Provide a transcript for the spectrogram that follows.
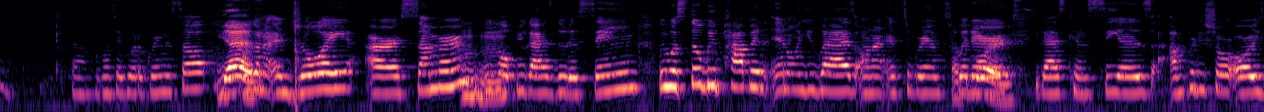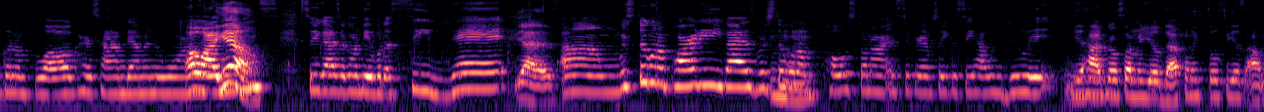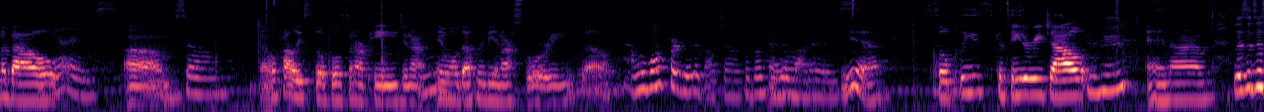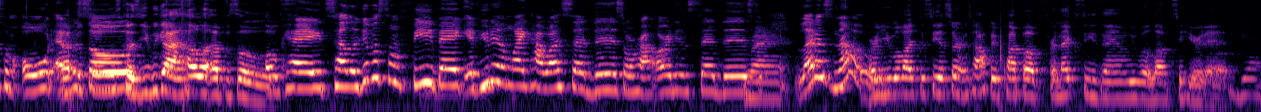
So we're gonna take it with a grain of salt. Yes. We're gonna enjoy our summer. We Mhm. hope you guys do the same. We will still be popping in on you guys on our Instagram, Twitter. course. You guys can see us. I'm pretty sure Ori's gonna vlog her time down in New Orleans. Oh, I am. So you guys are gonna be able to see that. Yes. Um, we're still gonna party, you guys. We're still Mhm. gonna post on our Instagram so you can see how we do it. Yeah, Hot Girl Summer, you'll definitely still see us out and about. Yes. Um, So and we'll probably still post on our page, and our Yeah. and we'll definitely be in our stories. So, and we won't forget about y'all. So don't forget Yeah. about us. yeah. So please continue to reach out hmm and um, Listen to some old episodes because we got hella episodes. Okay, tell her, give us some feedback. If you didn't like how I said this or how Arden said this, Right. let us know. Or you would like to see a certain topic pop up for next season, we would love to hear that. Yes.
